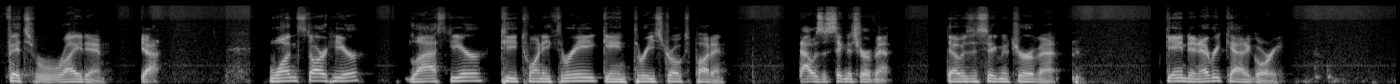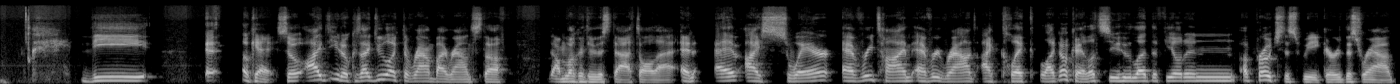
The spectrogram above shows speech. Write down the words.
Fits right in. Yeah, One start here last year, T23, gained three strokes putting. that was a signature event. That was a signature event. Gained in every category. The eh, okay, so I you know because I do like the round by round stuff. I'm looking through the stats, all that, and I, I swear every time, every round, I click like, okay, let's see who led the field in approach this week or this round.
